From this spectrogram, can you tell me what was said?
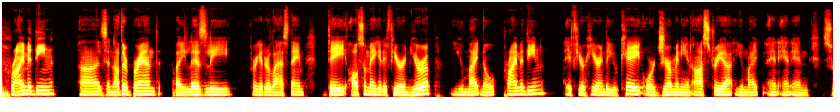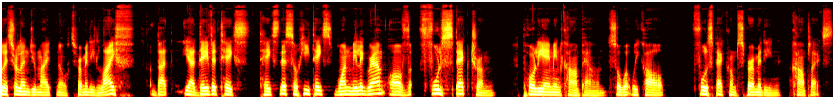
Primeadine uh, is another brand by Leslie, forget her last name. They also make it if you're in Europe, you might know Primeadine. If you're here in the UK or Germany and Austria, you might, and, and, and Switzerland, you might know Spermidine Life. But yeah, David takes takes this. So he takes one milligram of full spectrum polyamine compound. So what we call full spectrum spermidine complex.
